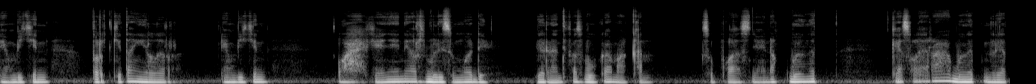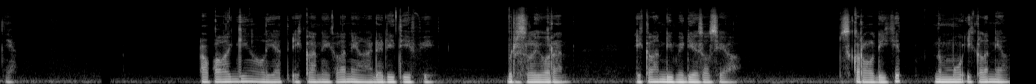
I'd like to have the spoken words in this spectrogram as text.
yang bikin perut kita ngiler, yang bikin wah kayaknya ini harus beli semua deh biar nanti pas buka makan sepuasnya enak banget. Kayak selera banget ngelihatnya apalagi ngelihat iklan-iklan yang ada di TV berseliweran. Iklan di media sosial. Scroll dikit nemu iklan yang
